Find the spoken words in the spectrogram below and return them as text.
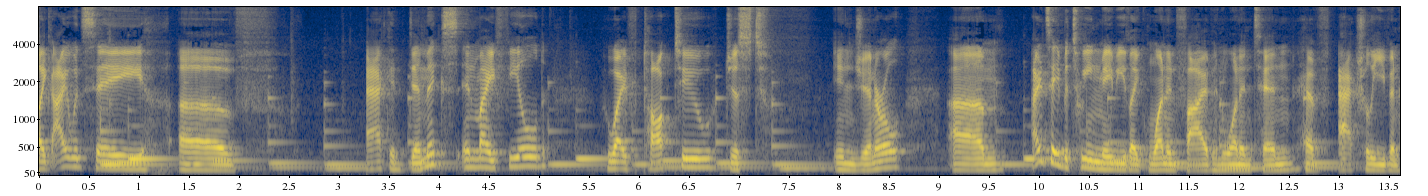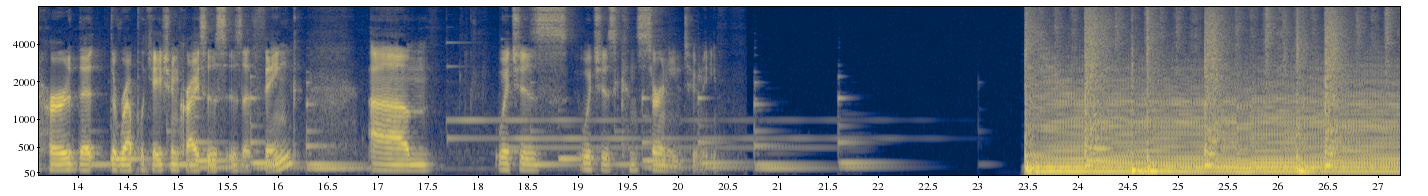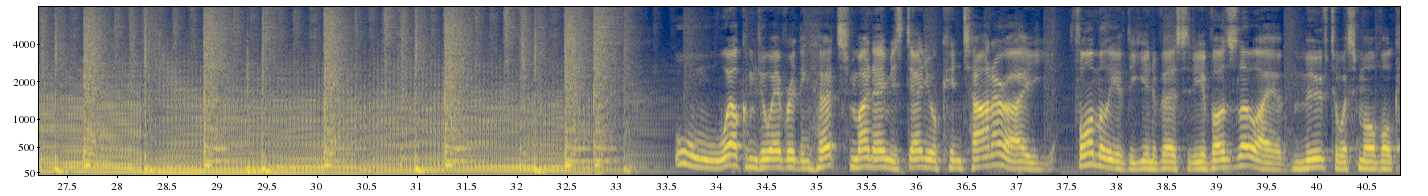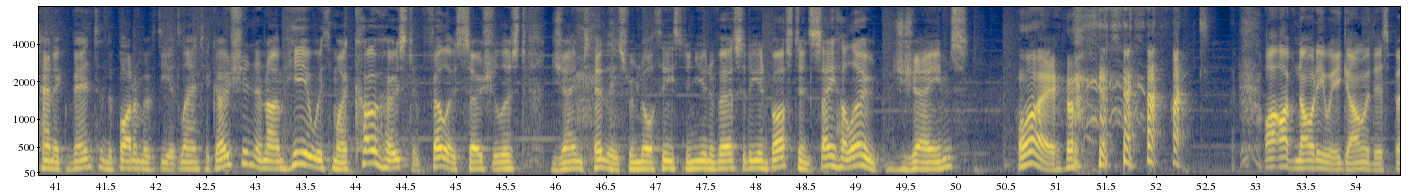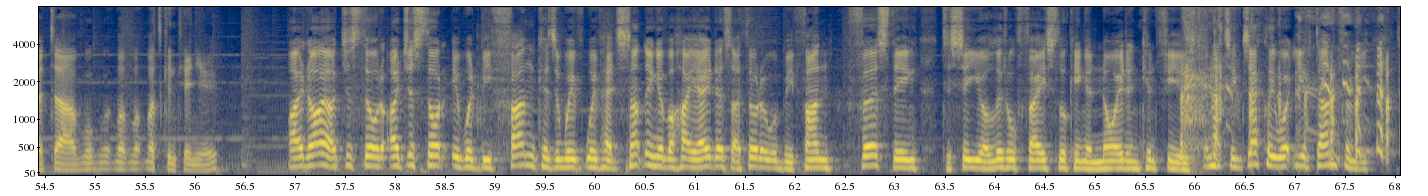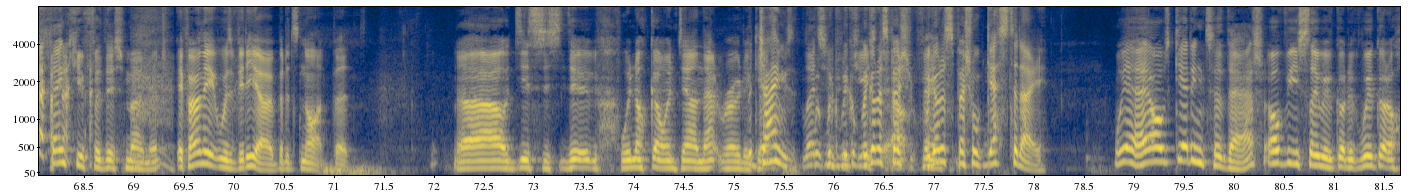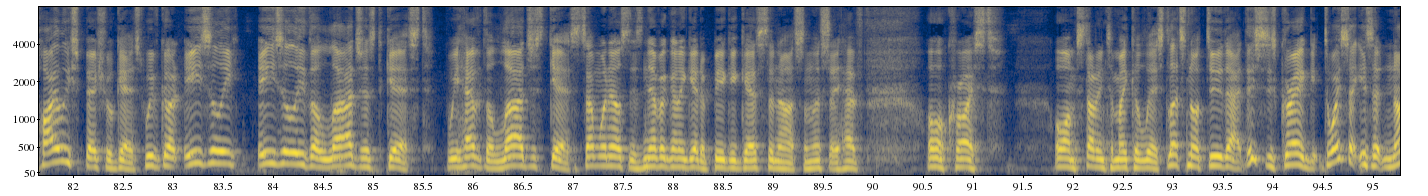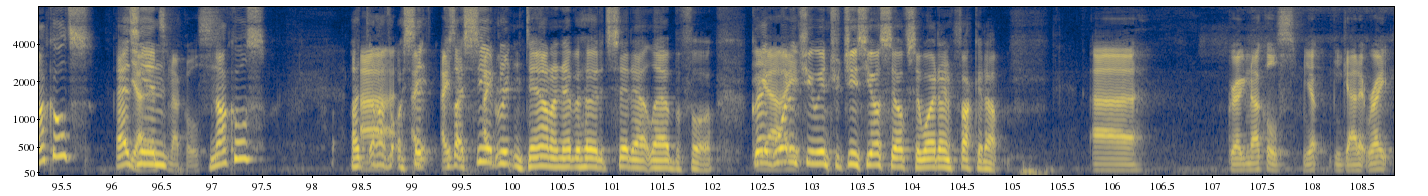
like I would say of academics in my field who I've talked to just in general, um, I'd say between maybe like one in five and one in ten have actually even heard that the replication crisis is a thing, um, which is which is concerning to me. Welcome to Everything Hurts. My name is Daniel Quintana. I, formerly of the University of Oslo, I have moved to a small volcanic vent in the bottom of the Atlantic Ocean, and I'm here with my co-host and fellow socialist James Heathers from Northeastern University in Boston. Say hello, James. Hi. I have no idea where you're going with this, but uh, let's continue. I know. I just thought. I just thought it would be fun because we've we've had something of a hiatus. I thought it would be fun. First thing to see your little face looking annoyed and confused, and that's exactly what you've done for me. Thank you for this moment. If only it was video, but it's not. But oh, this is we're not going down that road again. James, Let's we, we, we got a special. We got a special guest today. Well, yeah, I was getting to that. Obviously, we've got a, we've got a highly special guest. We've got easily easily the largest guest. We have the largest guest. Someone else is never going to get a bigger guest than us unless they have. Oh Christ! Oh, I'm starting to make a list. Let's not do that. This is Greg. Do I say is it Knuckles? As yeah, in Knuckles. Knuckles. Because I, uh, I, I, I, see it written down. I never heard it said out loud before. Greg, yeah, why don't you introduce yourself so I don't fuck it up? Uh, Greg Nuckols. Yep, you got it right.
